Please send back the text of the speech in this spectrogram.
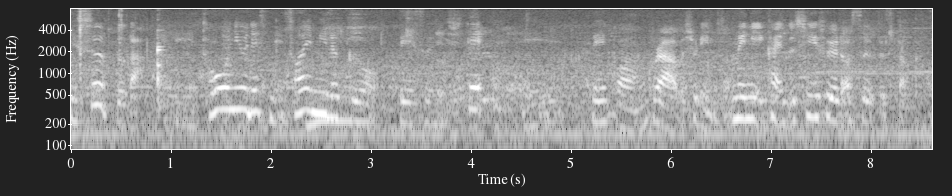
でスープが、えー豆乳ですね、 soy milk をベースにして、えー bacon、crab、shrimp、many kind seafood soup stock。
